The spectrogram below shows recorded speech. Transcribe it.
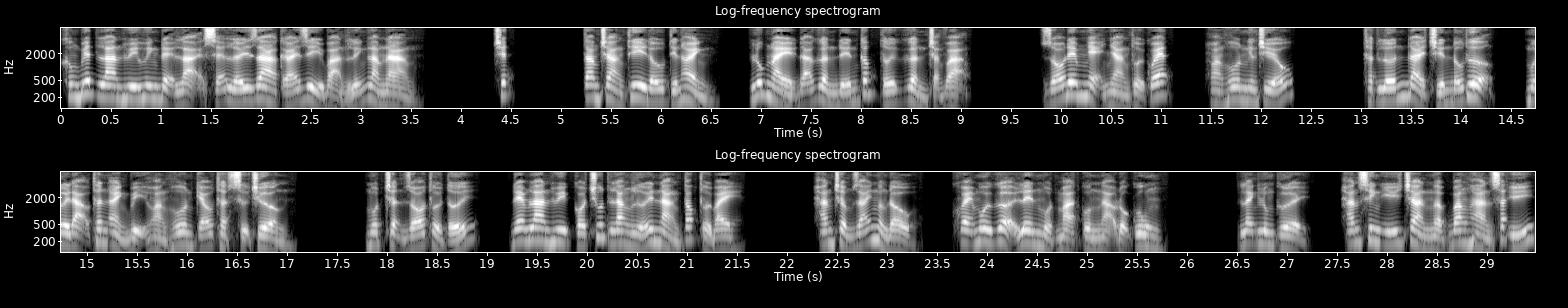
Không biết Lan Huy huynh đệ lại sẽ lấy ra cái gì bản lĩnh làm nàng. Chết! Tam tràng thi đấu tiến hành, lúc này đã gần đến cấp tới gần chẳng vạng. Gió đêm nhẹ nhàng thổi quét, hoàng hôn nghiêng chiếu. Thật lớn đài chiến đấu thượng, mười đạo thân ảnh bị hoàng hôn kéo thật sự trường. Một trận gió thổi tới, đem Lan Huy có chút lăng lưới nàng tóc thổi bay. Hắn chậm rãi ngẩng đầu, khoe môi gợi lên một mạt cuồng ngạo độ cung. Lạnh lùng cười, hắn sinh ý tràn ngập băng hàn sắc ý,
